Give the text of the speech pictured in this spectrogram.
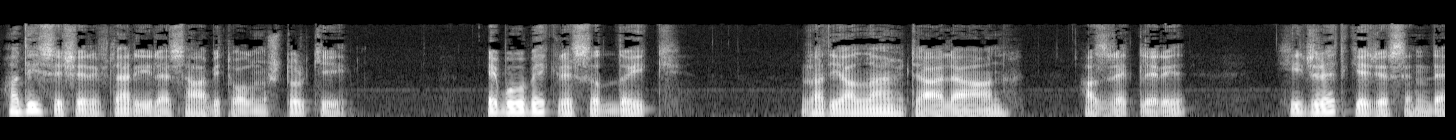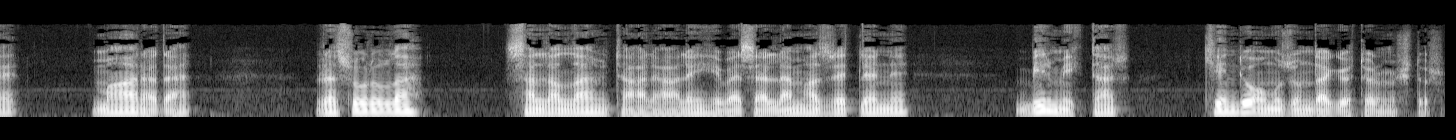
Hadis-i şerifler ile sabit olmuştur ki Ebu Bekr Sıddık radıyallahu teâlâ an hazretleri hicret gecesinde mağarada Resulullah sallallahu teala aleyhi ve sellem hazretlerini bir miktar kendi omuzunda götürmüştür.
